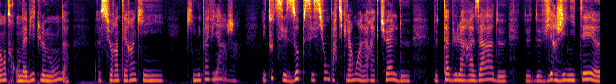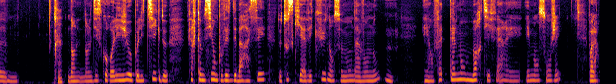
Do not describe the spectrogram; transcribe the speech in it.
entre, on habite le monde euh, sur un terrain qui qui n'est pas vierge. Et toutes ces obsessions, particulièrement à l'heure actuelle, de, tabula rasa, de, de, virginité euh, dans, dans, le discours religieux ou politique, de faire comme si on pouvait se débarrasser de tout ce qui a vécu dans ce monde avant nous. Mm. Et en fait, tellement mortifère et, et mensonger. Voilà,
